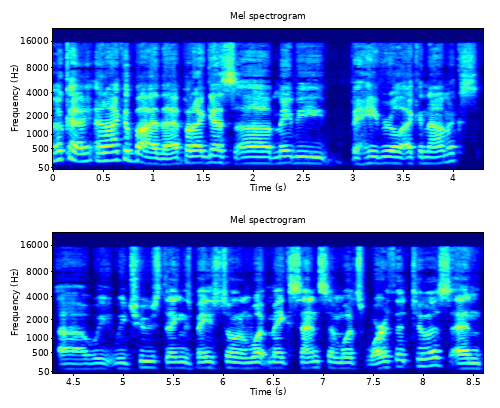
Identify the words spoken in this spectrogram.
Okay, and I could buy that, but I guess uh, maybe behavioral economics. Uh, we we choose things based on what makes sense and what's worth it to us, and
